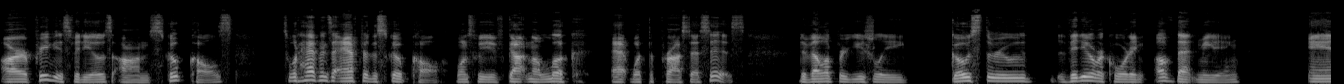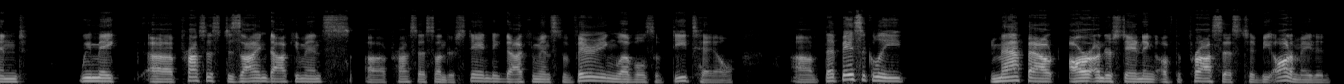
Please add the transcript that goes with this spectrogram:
our previous videos on scope calls, it's what happens after the scope call, once we've gotten a look at what the process is. Developer usually goes through the video recording of that meeting, and we make uh, process design documents, uh, process understanding documents with varying levels of detail uh, that basically map out our understanding of the process to be automated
